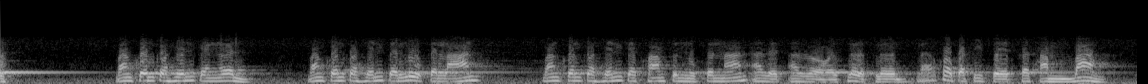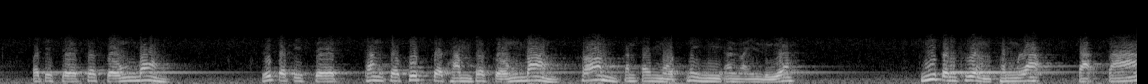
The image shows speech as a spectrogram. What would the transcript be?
ย บางคนก็เห็นแก่เงิน บางคนก็เห็นแก่ลูกแก่หลาน บางคนก็เห็นแก่ความสนุกสนานอร่อยอร่อยเพลิดเพลิน แล้วก็ปฏิเสธกระทำบ้าง ปฏิเสธพระสงฆ์บ้าง หรือปฏิเสธทั้งพระพุทธจะทำพระสงฆ์บ้าง พร้อมกันไปหมดไม่มีอะไรเหลือ นี่เป็นเครื่องชำระจัดสาง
